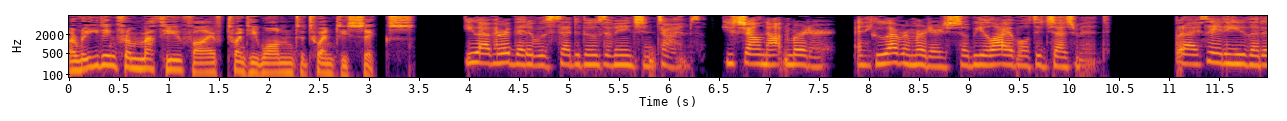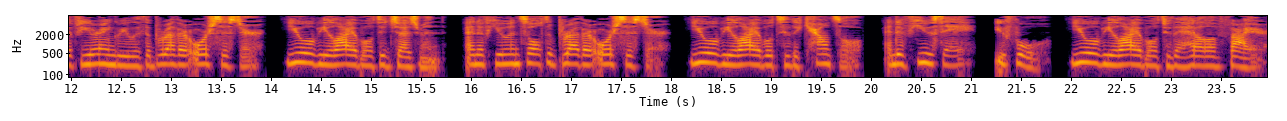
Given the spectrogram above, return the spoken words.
A reading from Matthew 5:21 to 26. You have heard that it was said to those of ancient times, You shall not murder, and whoever murders shall be liable to judgment. But I say to you that if you are angry with a brother or sister, you will be liable to judgment, and if you insult a brother or sister, you will be liable to the council, and if you say, You fool, you will be liable to the hell of fire.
